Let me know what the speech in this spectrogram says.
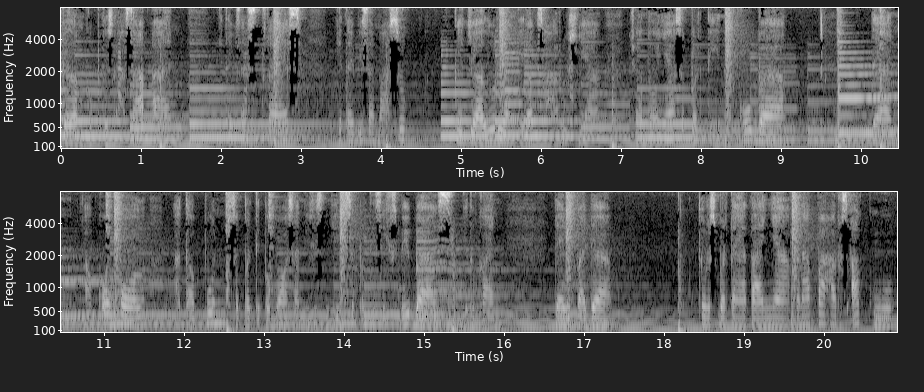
dalam keputusasaan bisa stres kita bisa masuk ke jalur yang tidak seharusnya. Contohnya seperti narkoba dan alkohol ataupun seperti pemuasan diri sendiri seperti seks bebas gitu kan. Daripada terus bertanya-tanya kenapa harus aku?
